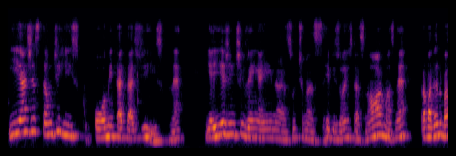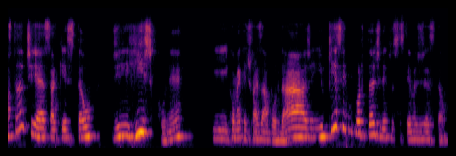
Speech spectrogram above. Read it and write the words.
e a gestão de risco, ou a mentalidade de risco, né? E aí a gente vem aí nas últimas revisões das normas, né, trabalhando bastante essa questão de risco, né? E como é que a gente faz a abordagem e o que é importante dentro dos sistemas de gestão.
